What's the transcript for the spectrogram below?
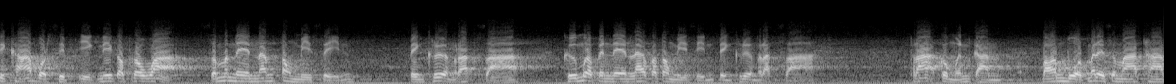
สิกขาบทสิบอีกนี้ก็เพราะว่า สมณเณรนั้นต้องมีศีลเป็นเครื่องรักษา คือเมื่อเป็นเนรแล้วก็ต้องมีศีลเป็นเครื่องรักษา พระก็เหมือนกัน ตอนบวชไม่ได้สมาทาน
